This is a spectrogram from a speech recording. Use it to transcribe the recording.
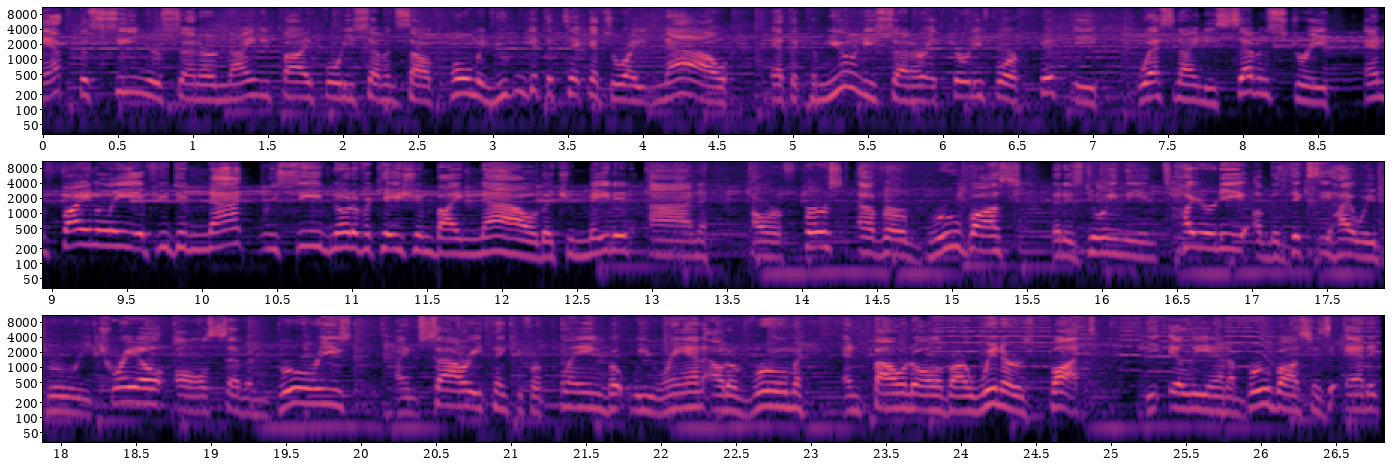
at the Senior Center, 9547 South Homan. You can get the tickets right now at the Community Center at 3450 West 97th Street. And finally, if you did not receive notification by now that you made it on our first ever brew bus that is doing the entirety of the Dixie Highway Brewery Trail, all seven breweries, I'm sorry, thank you for playing, but we ran out of room and found all of our winners. But the Illiana Brew Bus has added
